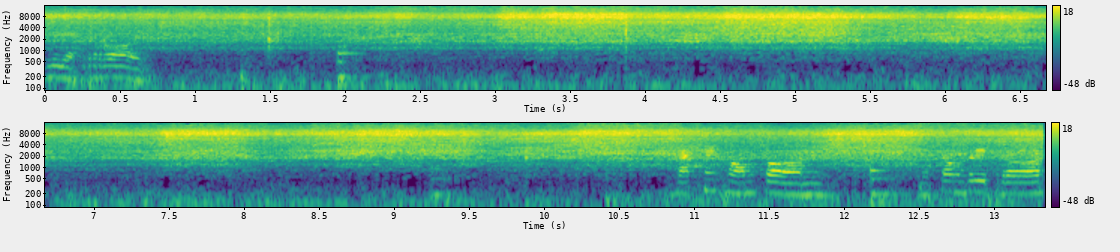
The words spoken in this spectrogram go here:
เรียบร้อยผัดให้หอมก่อนไม่ต้องรีบร้อน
